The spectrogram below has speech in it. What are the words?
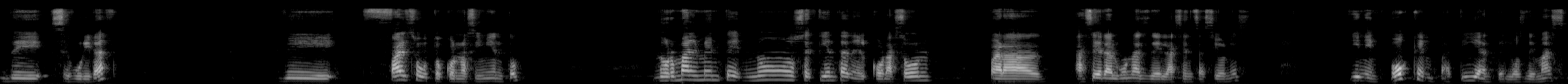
de seguridad, de falso autoconocimiento. Normalmente no se tientan el corazón para hacer algunas de las sensaciones. Tienen poca empatía ante los demás.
